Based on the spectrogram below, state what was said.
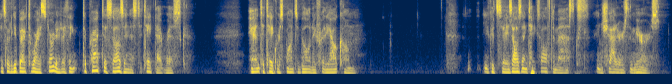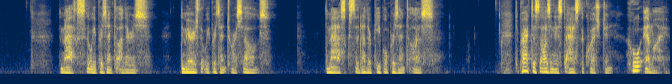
And so to get back to where I started, I think to practice zazen is to take that risk and to take responsibility for the outcome. You could say zazen takes off the masks and shatters the mirrors. The masks that we present to others, the mirrors that we present to ourselves the masks that other people present to us. To practice zazen is to ask the question, who am I?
